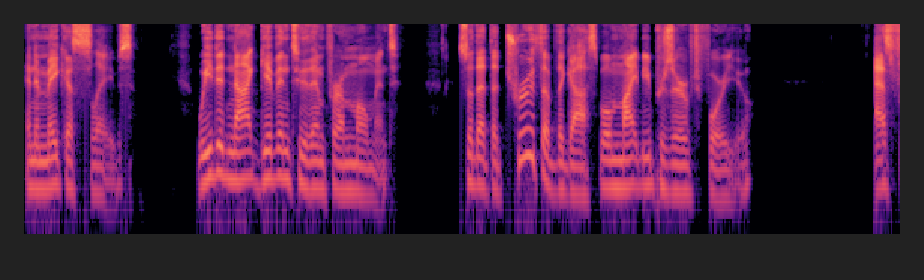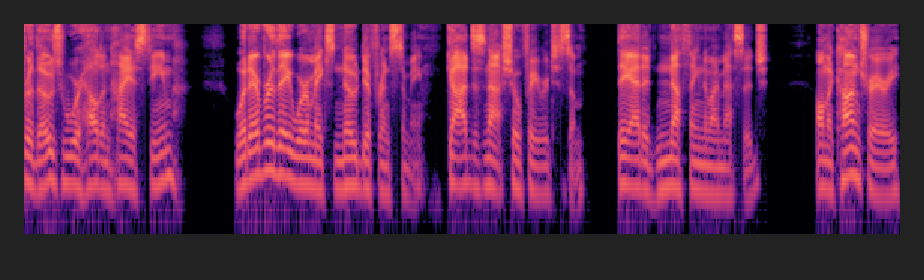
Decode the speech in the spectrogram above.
and to make us slaves. We did not give in to them for a moment, so that the truth of the gospel might be preserved for you. As for those who were held in high esteem, whatever they were makes no difference to me. God does not show favoritism. They added nothing to my message. On the contrary,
